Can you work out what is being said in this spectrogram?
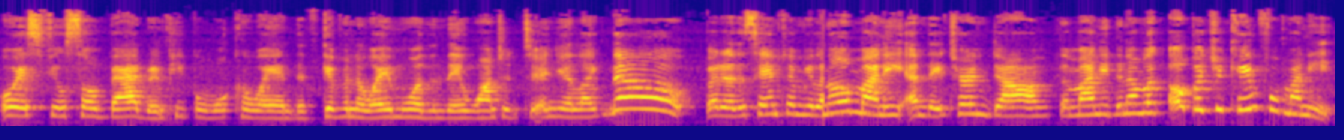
always feel so bad when people walk away and they've given away more than they wanted to and you're like no! But at the same time you're like no money and they turn down the money. Then i'm like oh but you came for money.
